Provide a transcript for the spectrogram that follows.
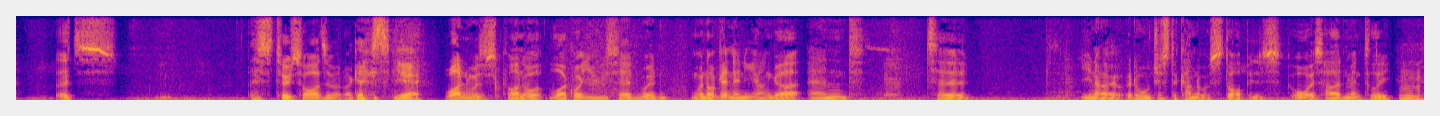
it's there's two sides of it, I guess. Yeah. One was kind of like what you said. We're we're not getting any younger, and to you know it all just to come to a stop is always hard mentally. Mm.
